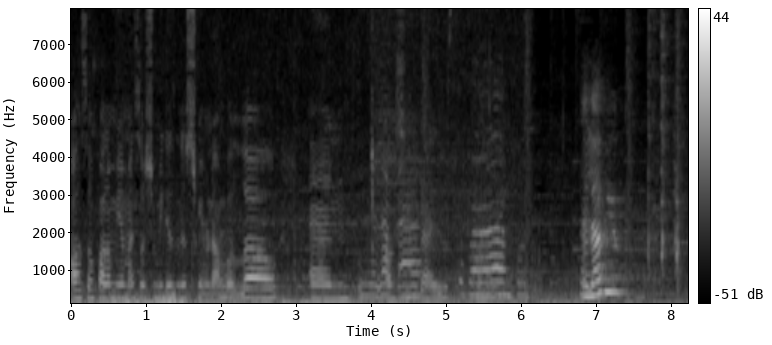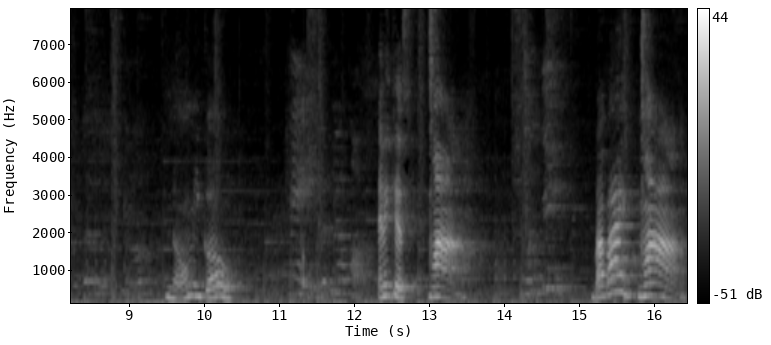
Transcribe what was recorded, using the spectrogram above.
also follow me on my social medias in the screen down below. And i'll see you guys. I love you. No me go. And a kiss. Mwah. bye bye Mwah.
